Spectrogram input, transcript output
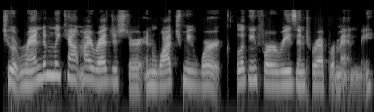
She would randomly count my register and watch me work, looking for a reason to reprimand me.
